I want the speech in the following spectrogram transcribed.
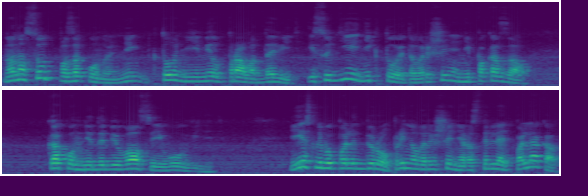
Но на суд по закону никто не имел права давить, и судье никто этого решения не показал, как он не добивался его увидеть. Если бы Политбюро приняло решение расстрелять поляков,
